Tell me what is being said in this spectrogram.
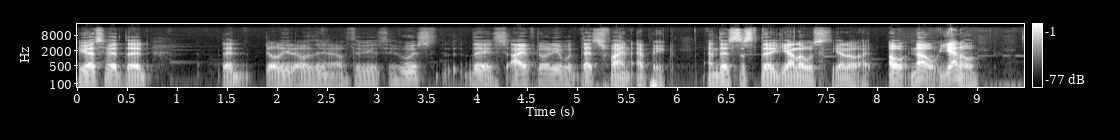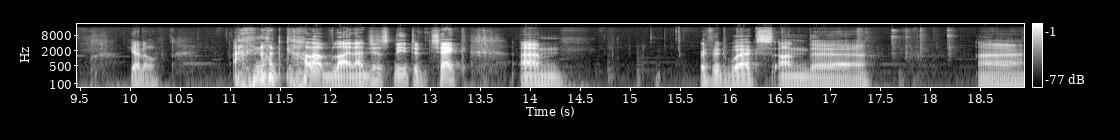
You guys heard that that delete everything of the. Who is this? I have no idea what. That's fine. Epic. And this is the yellowest yellow. Oh no, yellow, yellow. I'm not colorblind. I just need to check um, if it works on the uh,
